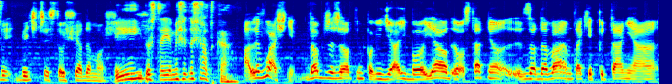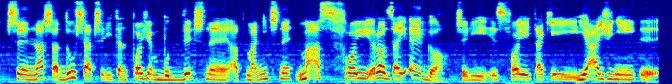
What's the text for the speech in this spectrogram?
by, być czystą świadomością. I dostajemy się do środka. Ale właśnie, dobrze, że o tym powiedziałeś, bo ja ostatnio zadawałem takie pytania, czy nasza dusza, czyli ten poziom buddyczny, atmaniczny, ma swój rodzaj ego, czyli swojej takiej jaźni, y,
